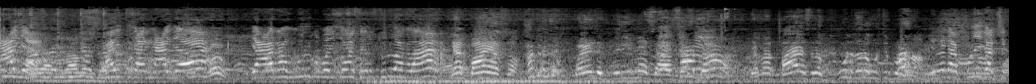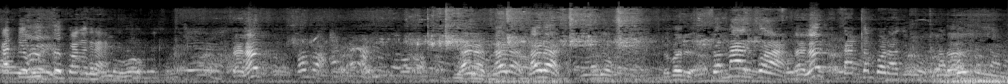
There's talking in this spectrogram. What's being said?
நாயா. பைத்தியக்கார நாயா யாரா முறுக்கு போய் தோசை சுடுவாங்களா? ஏன் பாயாசம்? குழந்தை பெரியமா சாப்பிடும் ஏமா பாயாசத்துல பூண்டு தானே உடிச்சு போடணும். இல்லடா புளி காய்ச்சி கட்டி ஊத்து வைப்பாங்க. சத்தம் போடாதீங்க.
